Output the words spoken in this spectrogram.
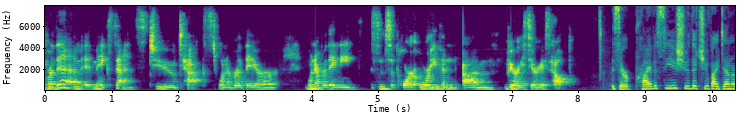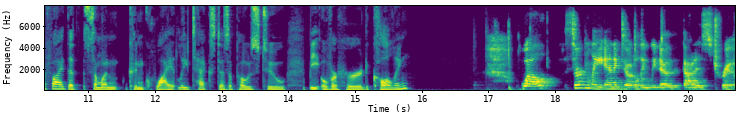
for mm-hmm. them, it makes sense to text whenever they're whenever they need some support or even um, very serious help. Is there a privacy issue that you've identified that someone can quietly text as opposed to be overheard calling? Well, certainly anecdotally, we know that that is true.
